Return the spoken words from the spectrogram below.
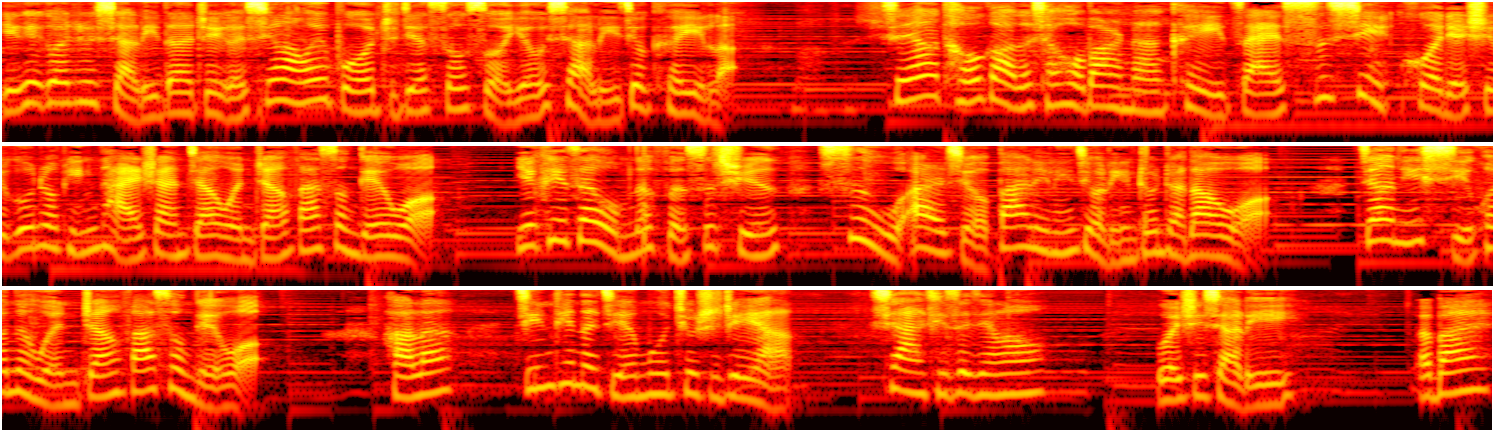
也可以关注小黎的这个新浪微博，直接搜索“尤小黎”就可以了。想要投稿的小伙伴呢，可以在私信或者是公众平台上将文章发送给我，也可以在我们的粉丝群四五二九八零零九零中找到我，将你喜欢的文章发送给我。好了，今天的节目就是这样，下期再见喽。我是小黎，拜拜。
